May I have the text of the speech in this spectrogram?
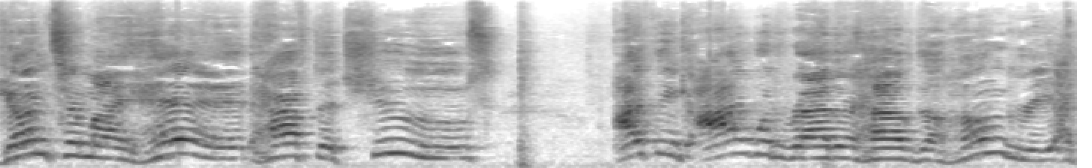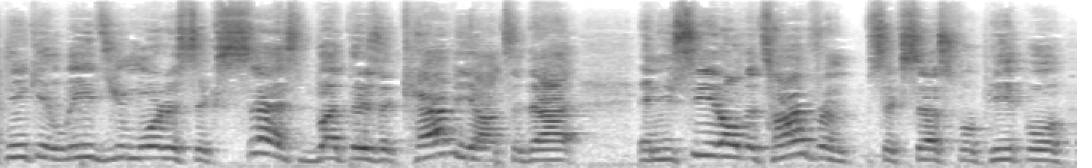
gun to my head have to choose i think i would rather have the hungry i think it leads you more to success but there's a caveat to that and you see it all the time from successful people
